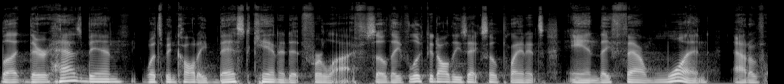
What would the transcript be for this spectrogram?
But there has been what's been called a best candidate for life. So they've looked at all these exoplanets and they found one out of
